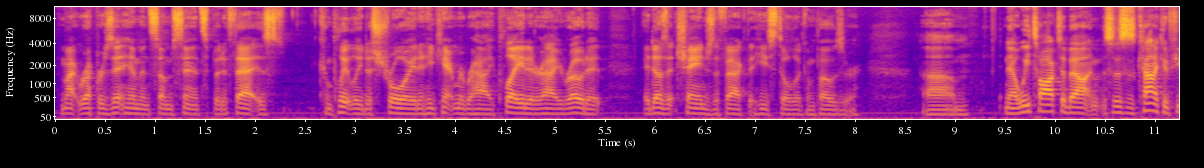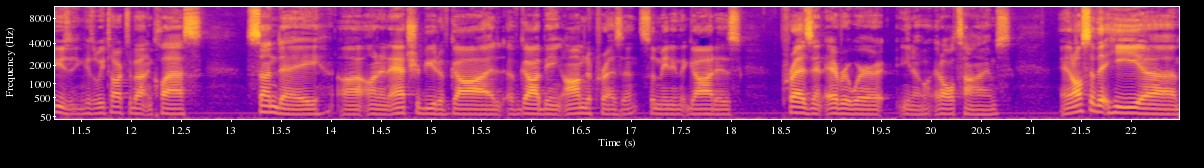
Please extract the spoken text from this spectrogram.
it might represent him in some sense, but if that is completely destroyed and he can't remember how he played it or how he wrote it, it doesn't change the fact that he's still the composer. Um, now, we talked about, so this is kind of confusing because we talked about in class Sunday uh, on an attribute of God, of God being omnipresent, so meaning that God is present everywhere, you know, at all times, and also that He uh,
